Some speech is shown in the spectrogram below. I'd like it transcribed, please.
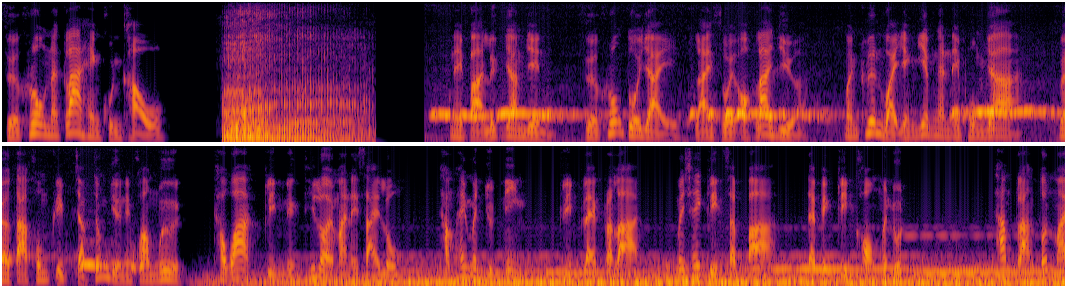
เสือโคร่งนักล่าแห่งขุนเขา ในป่าลึกยามเย็น เสือโคร่งตัวใหญ่ ลายสวยออกล่าเหยื่อ มันเคลื่อนไหวอย่างเงียบงันในพงหญ้า แววตาคมกริบจับจ้องเหยื่อในความมืดทว่ากลิ่นหนึ่งที่ลอยมาในสายลมทำให้มันหยุดนิ่ง กลิ่นแปลกประหลาด ไม่ใช่กลิ่นสัตว์ป่า แต่เป็นกลิ่นของมนุษย์ ท่ามกลางต้นไม้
